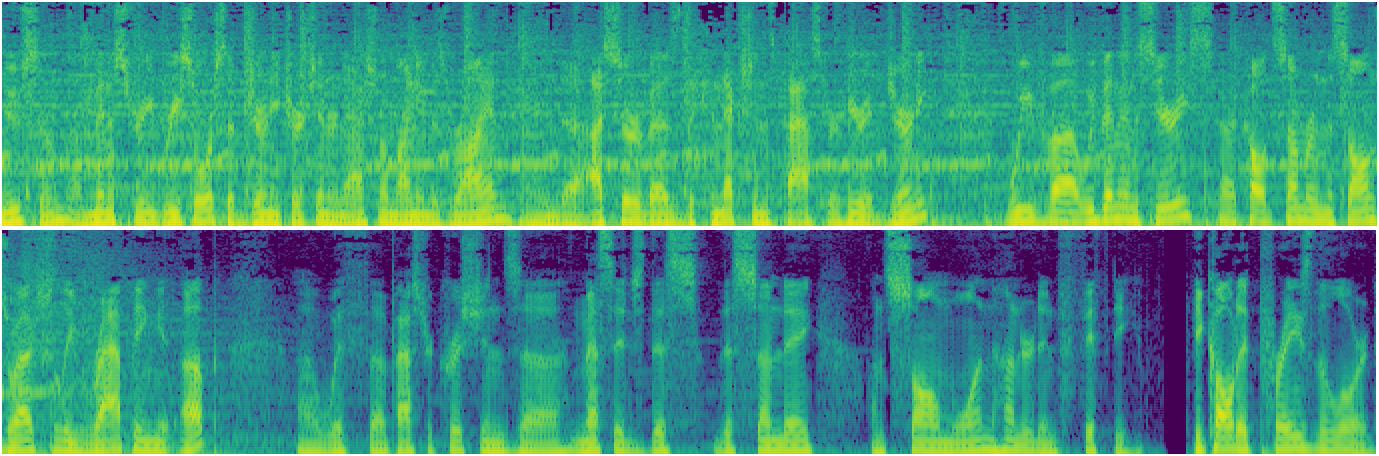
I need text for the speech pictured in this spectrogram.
Newsom, a ministry resource of Journey Church International. My name is Ryan, and uh, I serve as the connections pastor here at Journey. We've uh, we've been in a series uh, called Summer in the Psalms. We're actually wrapping it up uh, with uh, Pastor Christian's uh, message this this Sunday on Psalm 150. He called it "Praise the Lord."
